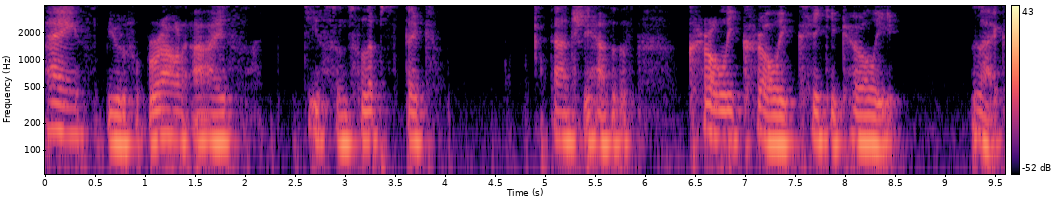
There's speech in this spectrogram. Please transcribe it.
face, beautiful brown eyes, decent lipstick. Then she has this curly, curly, creaky, curly, like,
